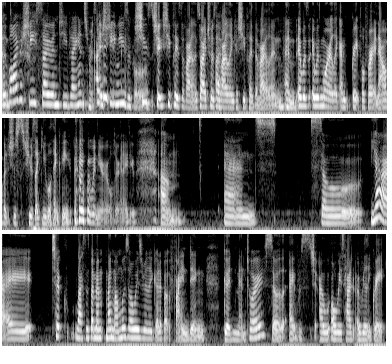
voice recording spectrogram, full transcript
So why was she so into you playing instruments? I Is she musical? She's she, she plays the violin, so I chose the Okay. violin because she played the violin, and it was it was more like I'm grateful for it now, but it's just she was like, you will thank me when you're older, and I do, um, and so yeah, I took lessons, but my my mom was always really good about finding good mentors. So I was I always had a really great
